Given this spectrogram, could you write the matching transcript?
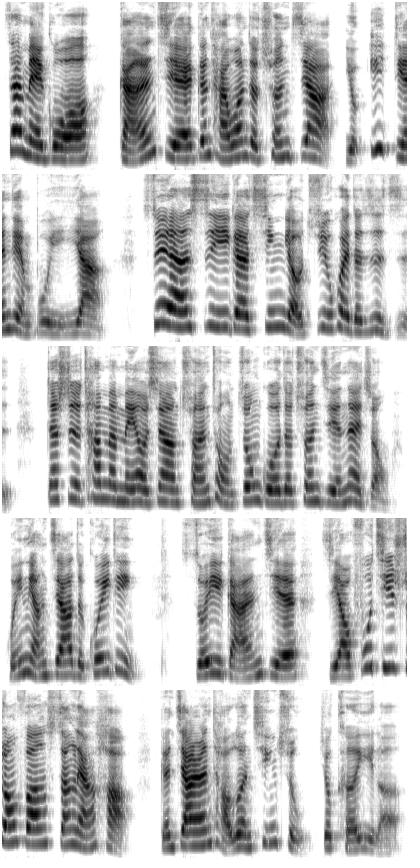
在美国，感恩节跟台湾的春假有一点点不一样。虽然是一个亲友聚会的日子，但是他们没有像传统中国的春节那种回娘家的规定，所以感恩节只要夫妻双方商量好，跟家人讨论清楚就可以了。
